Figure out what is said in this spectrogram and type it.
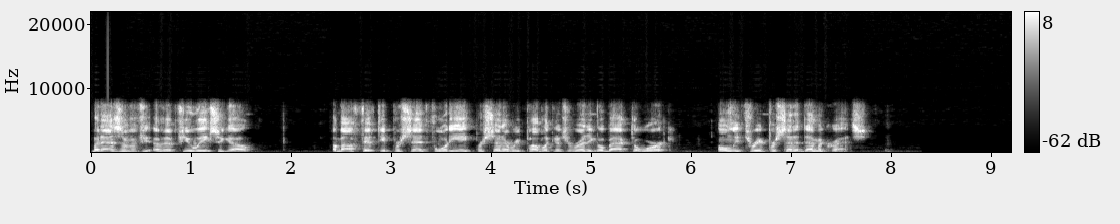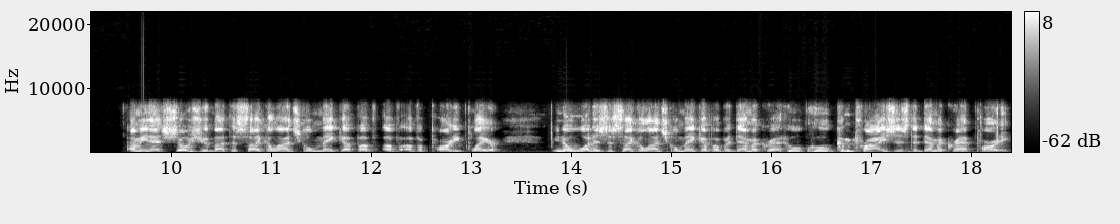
But as of a few, of a few weeks ago, about 50%, 48% of Republicans are ready to go back to work. Only 3% of Democrats. I mean, that shows you about the psychological makeup of, of, of a party player. You know, what is the psychological makeup of a Democrat? Who who comprises the Democrat Party?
